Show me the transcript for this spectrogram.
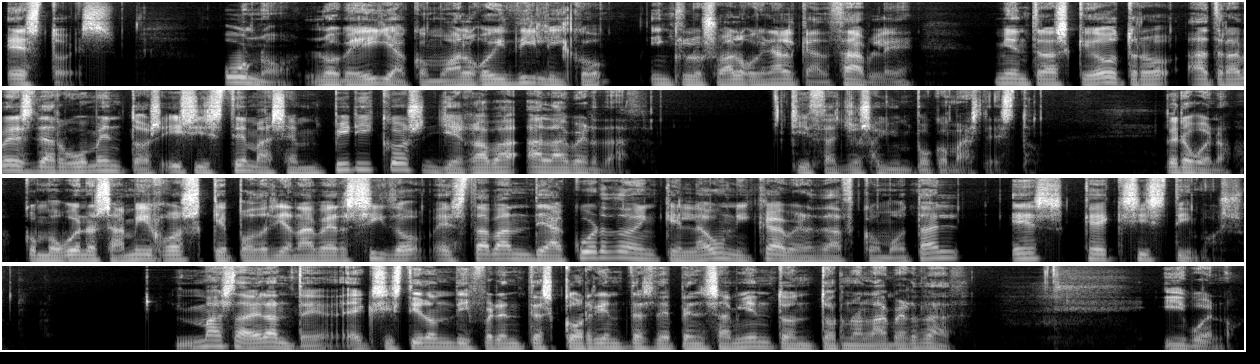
Esto es, uno lo veía como algo idílico, incluso algo inalcanzable, mientras que otro, a través de argumentos y sistemas empíricos, llegaba a la verdad. Quizás yo soy un poco más de esto. Pero bueno, como buenos amigos que podrían haber sido, estaban de acuerdo en que la única verdad como tal es que existimos. Más adelante existieron diferentes corrientes de pensamiento en torno a la verdad. Y bueno,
